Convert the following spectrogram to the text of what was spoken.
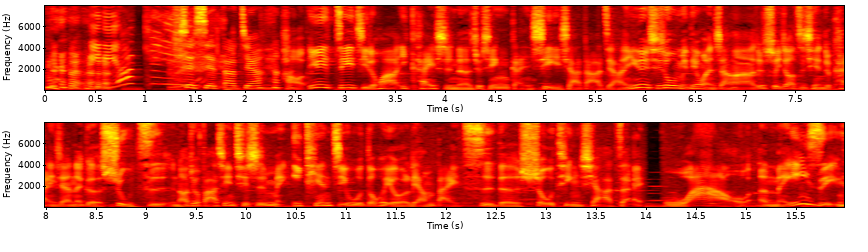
谢谢大家。好，因为这一集的话，一开始呢就先感谢一下大家，因为其实我每天晚上啊，就睡觉之前就看一下那个数字，然后就发现其实每一天几乎都会有两百次的收听下载。哇哦，amazing！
